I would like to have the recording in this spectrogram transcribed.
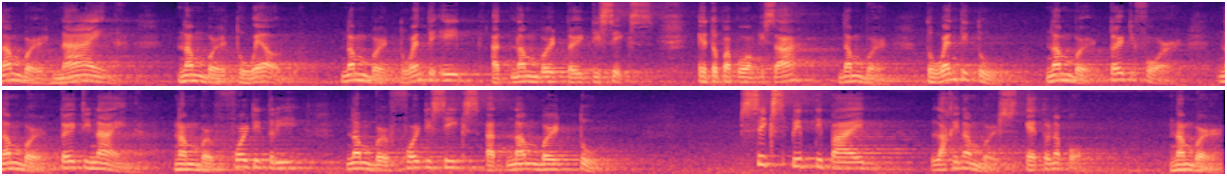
number 9, number 12, number 28 at number 36. Ito pa po ang isa, number 22, number 34, number 39, number 43, number 46 at number 2. 655 lucky numbers. Ito na po. Number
